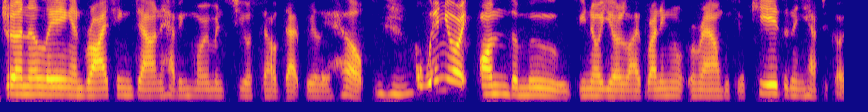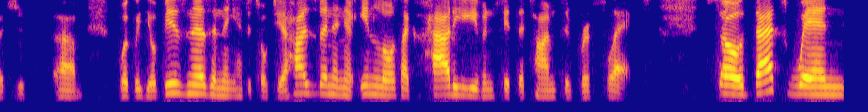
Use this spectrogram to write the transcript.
journaling and writing down and having moments to yourself that really helps. Mhm. But when you're on the move, you know, you're like running around with your kids and then you have to go to um, work with your business and then you have to talk to your husband and your in-laws. Like, how do you even fit the time to reflect? So that's when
